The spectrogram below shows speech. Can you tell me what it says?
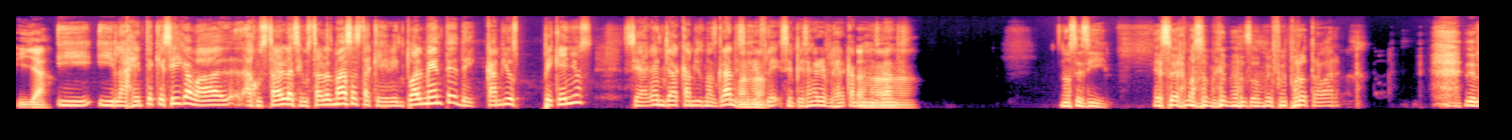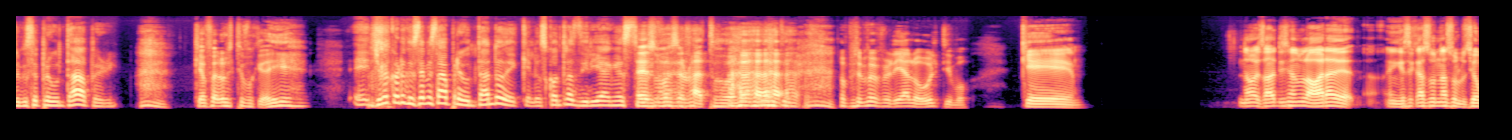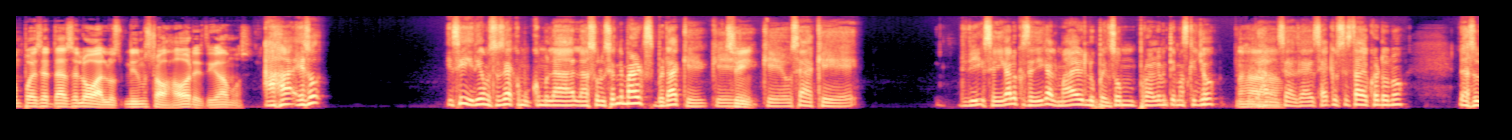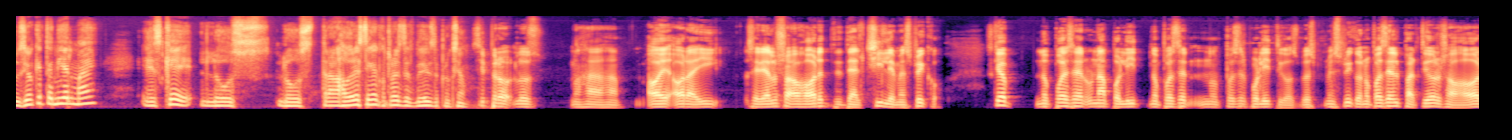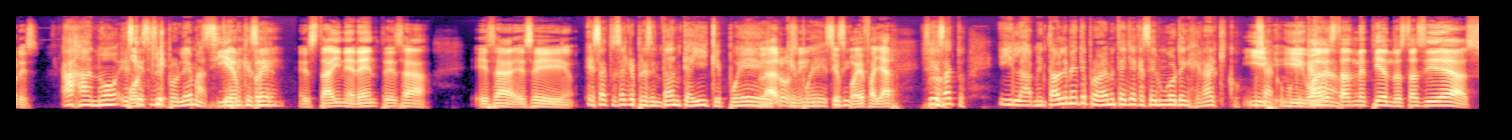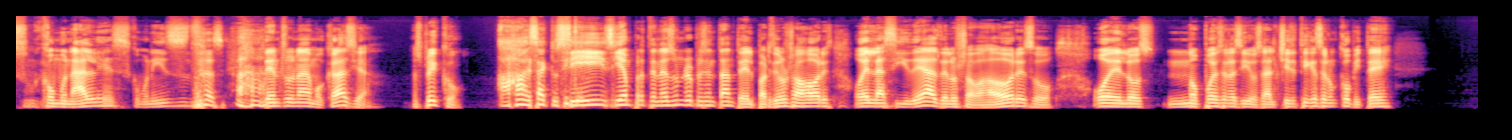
Y ya. y, y la gente que siga va a ajustarlas y ajustarlas más hasta que eventualmente de cambios pequeños se hagan ya cambios más grandes, se, se empiezan a reflejar cambios más grandes. No sé si eso era más o menos o me fui por otra vara. De lo que usted preguntaba, Perry. ¿Qué fue lo último que dije? Eh, yo me acuerdo que usted me estaba preguntando de que los contras dirían esto. Eso fue ¿verdad? hace rato. Primero prefería lo último. Que. No, estabas diciendo la hora de. En ese caso, una solución puede ser dárselo a los mismos trabajadores, digamos. Ajá, eso. Sí, digamos, o sea, como, como la, la solución de Marx, ¿verdad? Que, que, Sí. que, o sea, que se diga lo que se diga, el MAE lo pensó probablemente más que yo. Ajá. O sea, sea, sea que usted está de acuerdo o no. La solución que tenía el MAE es que los, los trabajadores tengan controles de los medios de producción. Sí, pero los. Ajá, ajá. Ahora, ahí serían los trabajadores desde al Chile, me explico. Es que no puede ser una polit no puede ser no puede ser políticos, me me explico, no puede ser el partido de los trabajadores. Ajá, no, es que ese es el problema. Tiene que Siempre ser, está inherente esa esa ese exacto, es el representante ahí que puede, claro, que sí, puede, sí, que sí. puede fallar. Sí, exacto. Y lamentablemente probablemente haya que hacer un orden jerárquico. Y, o sea, como y que igual cada- estás metiendo estas ideas comunales, comunistas, Ajá, dentro de una democracia. ¿Me explico? Ajá, exacto. Sí, Sí, que- siempre tenés un representante del Partido de los Trabajadores o de las ideas de los trabajadores o, o de los... No puede ser así. O sea, el Chile tiene que ser un comité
